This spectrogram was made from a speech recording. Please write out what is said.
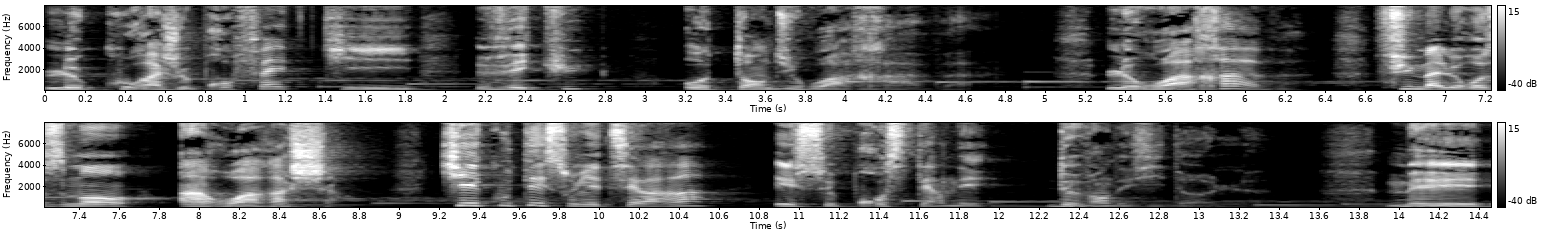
le courageux prophète qui vécut au temps du roi Achav. Le roi Achav fut malheureusement un roi rachat qui écoutait son Yetzerara et se prosternait devant des idoles. Mais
